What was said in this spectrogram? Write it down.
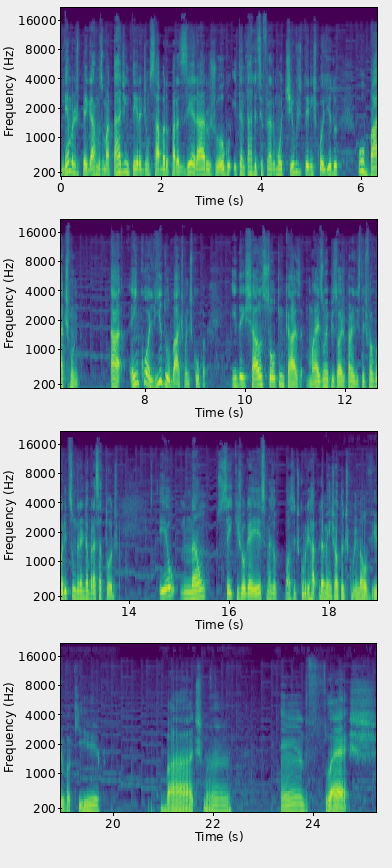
Lembro de pegarmos uma tarde inteira de um sábado para zerar o jogo e tentar decifrar o motivo de terem escolhido o Batman. Ah, encolhido o Batman, desculpa. E deixá-lo solto em casa. Mais um episódio para a lista de favoritos. Um grande abraço a todos. Eu não sei que jogo é esse, mas eu posso descobrir rapidamente. Ó, tô descobrindo ao vivo aqui. Batman and Flash.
